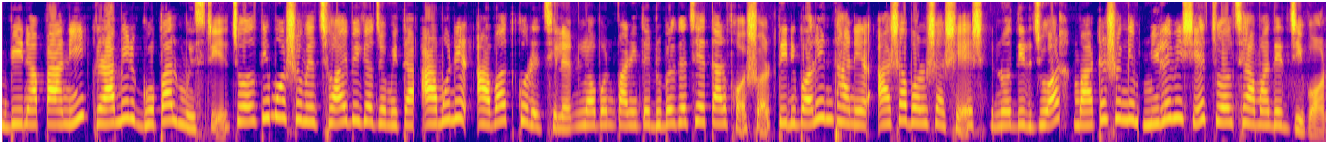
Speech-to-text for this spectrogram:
বিনা পানি গ্রামের গোপাল মিস্ত্রি, চলতি মৌসুমে ছয় বিঘা জমিতে আমনের আবাদ করেছিলেন। লবণ পানিতে ডুবে গেছে তার ফসল। তিনি বলেন, ধানের আশা ভরসা শেষ। নদীর জোয়ার মাঠের সঙ্গে মিলেমিশে চলছে আমাদের জীবন।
